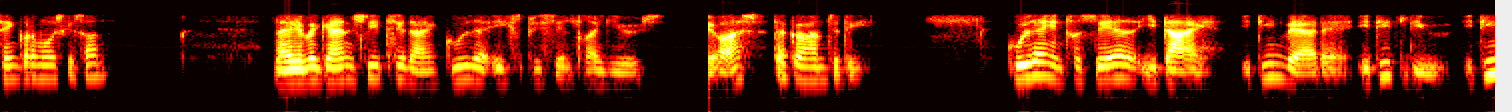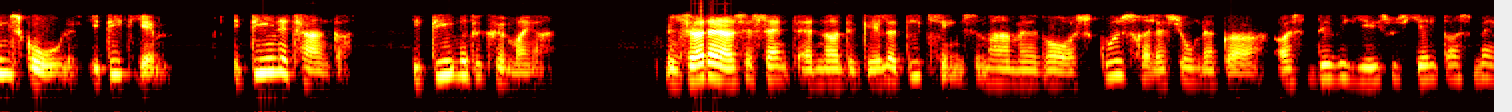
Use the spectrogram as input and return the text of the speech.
Tænker du måske sådan? Nej, jeg vil gerne sige til dig, at Gud er ikke specielt religiøs. Det er os, der gør ham til det. Gud er interesseret i dig, i din hverdag, i dit liv, i din skole, i dit hjem, i dine tanker, i dine bekymringer. Men så er det også sandt, at når det gælder de ting, som har med vores Guds relation at gøre, også det vil Jesus hjælpe os med.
